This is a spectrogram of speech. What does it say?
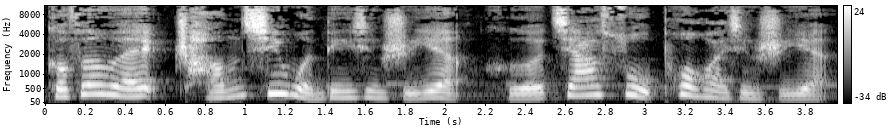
可分为长期稳定性实验和加速破坏性实验。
